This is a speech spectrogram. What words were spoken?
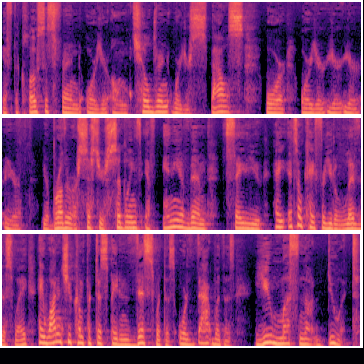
If the closest friend or your own children or your spouse or, or your, your, your, your, your brother or sister, your siblings, if any of them say to you, hey, it's okay for you to live this way, hey, why don't you come participate in this with us or that with us? You must not do it.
